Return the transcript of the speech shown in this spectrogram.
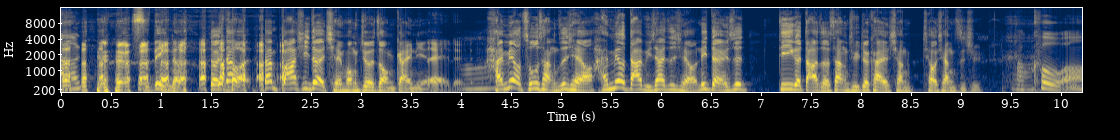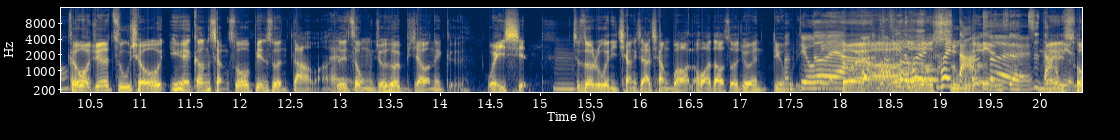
哇，死定了。对，但但巴西队的前锋就是这种概念，对对，还没有出场之前哦，还没有打比赛之前哦，你等于是第一个打者上去就开始像跳巷子去。好酷哦！可我觉得足球，因为刚想说变数很大嘛，哎所以这种就会比较那个危险。嗯就说如果你呛虾呛不好的话，到时候就会很丢脸。丢对啊，脸，对啊会都输了会打脸，对没错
